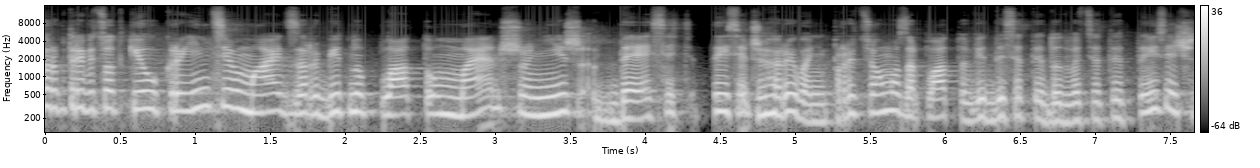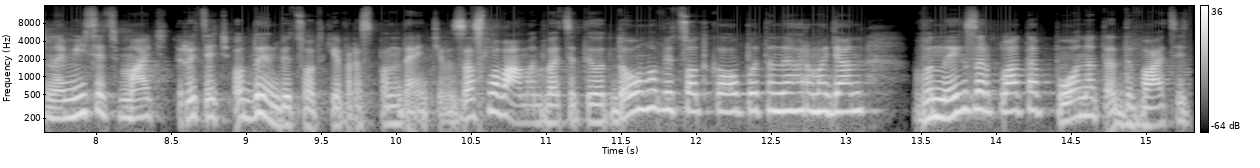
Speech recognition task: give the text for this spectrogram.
43% українців мають заробітну плату меншу ніж 10 тисяч гривень. При цьому зарплату від 10 до 20 тисяч на місяць мають 31% респондентів. За словами 21% опитаних громадян, в них зарплата понад 20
